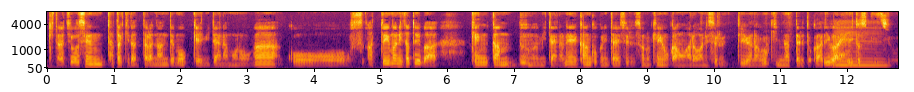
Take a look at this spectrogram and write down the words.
北朝鮮叩きだったら何でも OK みたいなものが、こう、あっという間に例えば、喧嘩ブームみたいなね、韓国に対するその嫌悪感をあらわにするっていうような動きになったりとか、あるいはヘイトスピーチを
